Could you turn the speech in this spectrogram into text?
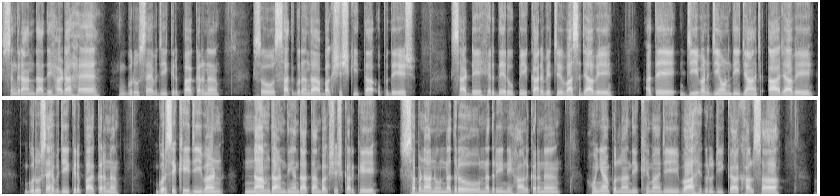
ਸੰਗਰਾਂਦ ਦਾ ਦਿਹਾੜਾ ਹੈ। ਗੁਰੂ ਸਾਹਿਬ ਜੀ ਕਿਰਪਾ ਕਰਨ ਸੋ ਸਤਿਗੁਰਾਂ ਦਾ ਬਖਸ਼ਿਸ਼ ਕੀਤਾ ਉਪਦੇਸ਼। ਸਾਡੇ ਹਿਰਦੇ ਰੂਪੀ ਘਰ ਵਿੱਚ ਵਸ ਜਾਵੇ ਅਤੇ ਜੀਵਨ ਜਿਉਣ ਦੀ ਜਾਂਚ ਆ ਜਾਵੇ। ਗੁਰੂ ਸਾਹਿਬ ਜੀ ਕਿਰਪਾ ਕਰਨ ਗੁਰਸਿੱਖੀ ਜੀਵਨ ਨਾਮਦਾਨ ਦੀਆਂ ਦਾਤਾਂ ਬਖਸ਼ਿਸ਼ ਕਰਕੇ ਸਭਨਾਂ ਨੂੰ ਨਦਰੋ ਨਦਰੀ ਨਿਹਾਲ ਕਰਨ, ਹੋਈਆਂ ਭੁੱਲਾਂ ਦੀ ਖਿਮਾ ਜੀ। ਵਾਹਿਗੁਰੂ ਜੀ ਕਾ ਖਾਲਸਾ,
